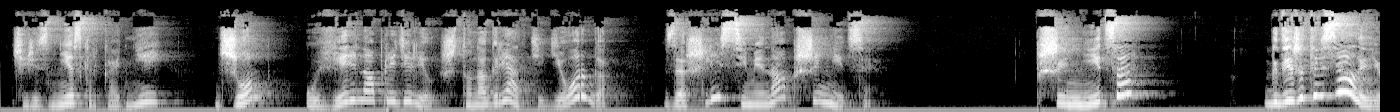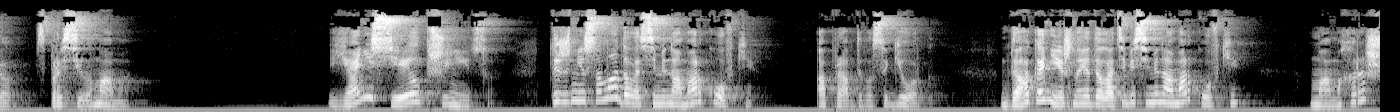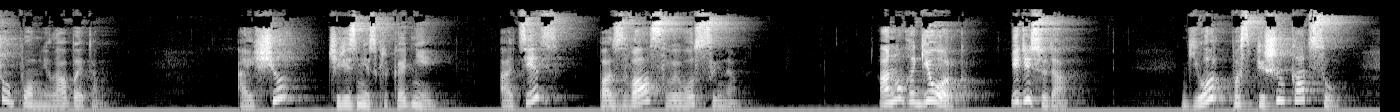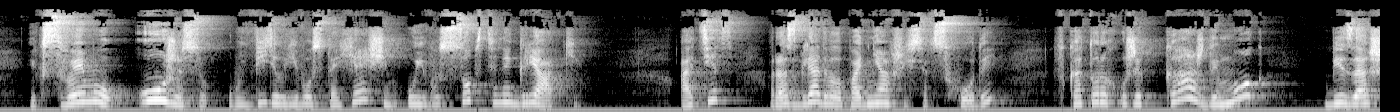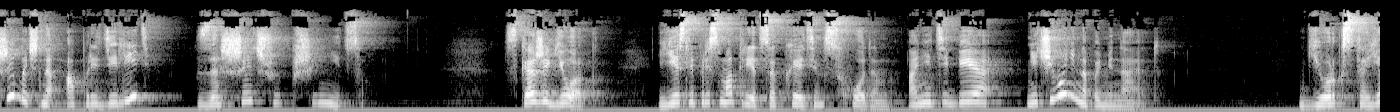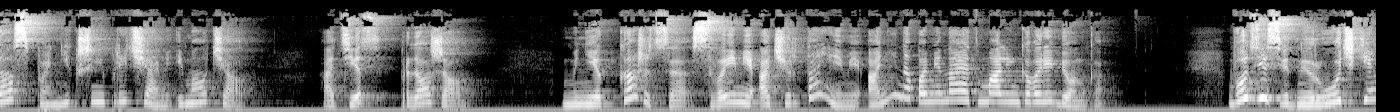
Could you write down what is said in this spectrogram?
Через несколько дней Джон уверенно определил, что на грядке Георга зашли семена пшеницы. «Пшеница? Где же ты взял ее?» – спросила мама. «Я не сеял пшеницу. Ты же не сама дала семена морковки», – оправдывался Георг. «Да, конечно, я дала тебе семена морковки». Мама хорошо помнила об этом. А еще через несколько дней отец позвал своего сына. «А ну-ка, Георг, иди сюда!» Георг поспешил к отцу и к своему ужасу увидел его стоящим у его собственной грядки. Отец разглядывал поднявшиеся всходы, в которых уже каждый мог безошибочно определить зашедшую пшеницу. Скажи, Георг, если присмотреться к этим всходам, они тебе ничего не напоминают? Георг стоял с поникшими плечами и молчал. Отец продолжал. Мне кажется, своими очертаниями они напоминают маленького ребенка. Вот здесь видны ручки,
